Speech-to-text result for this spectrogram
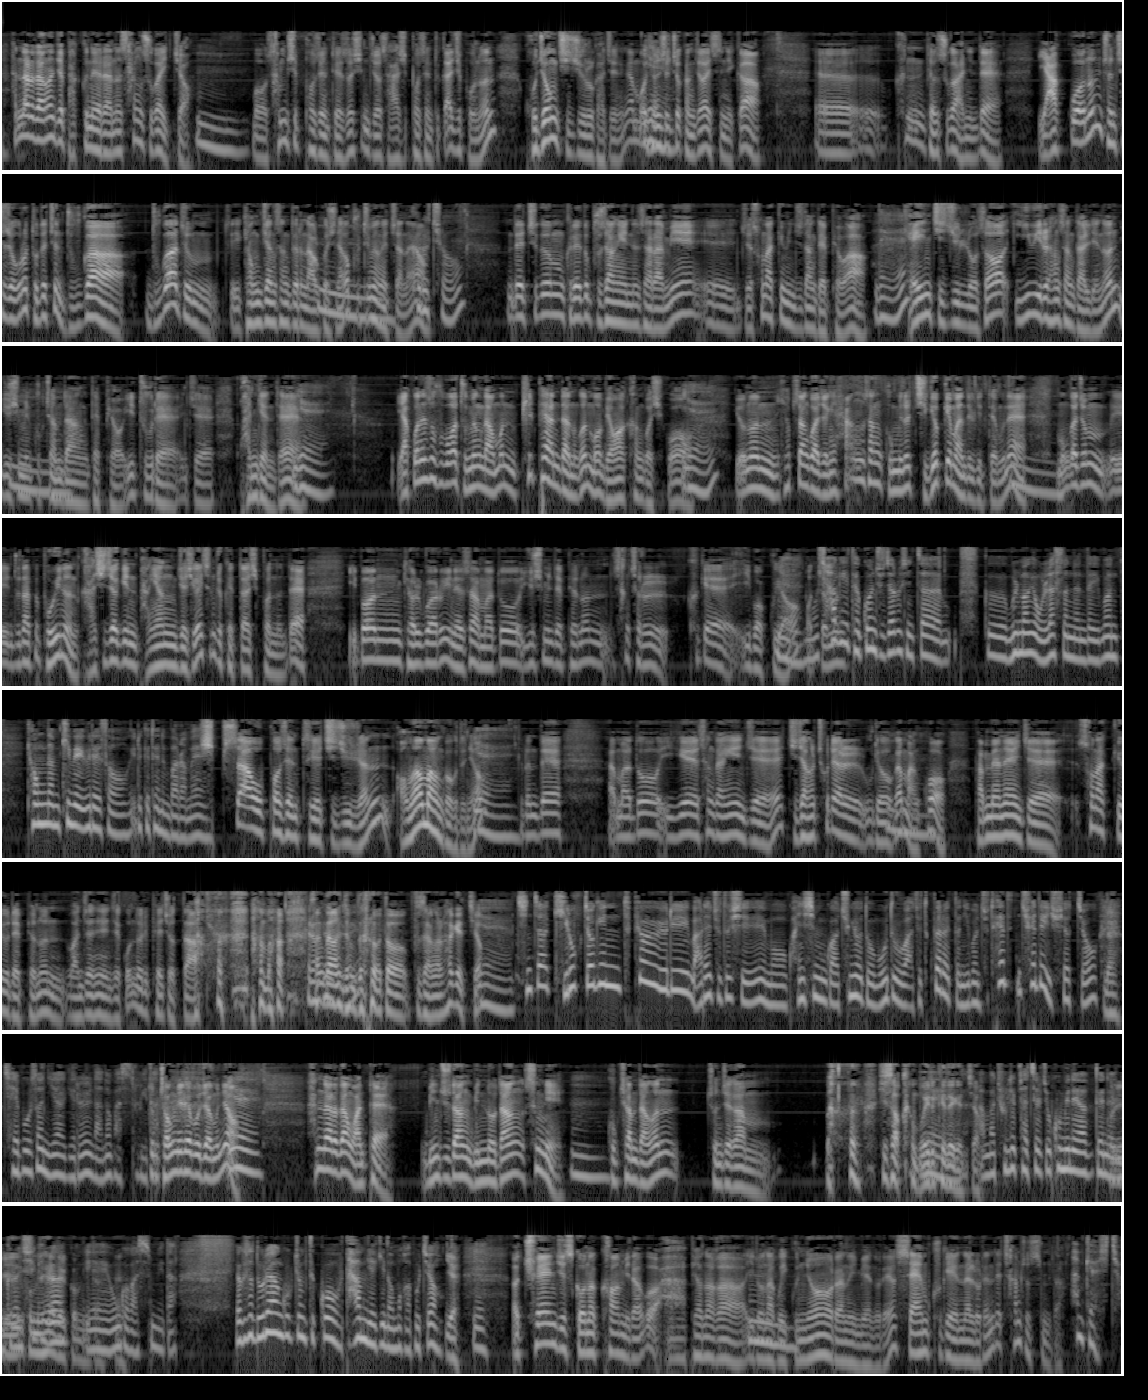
한나라당은 이제 박근혜라는 상수가 있죠. 음. 뭐 30%에서 심지어 40%까지 보는 고정 지지율을 가지는 그러니까 뭐 예. 현실적 강자가 있으니까 에, 큰 변수가 아닌데 야권은 전체적으로 도대체 누가 누가 좀 경쟁 상대로 나올 음. 것이냐가 불투명했잖아요. 그렇죠. 근데 지금 그래도 부상에 있는 사람이 이제 손학규 민주당 대표와 네. 개인 지지율로서 2위를 항상 달리는 유시민 음. 국jam당 대표 이 둘의 이제 관계인데 예. 야권에서 후보가 두 명 나오면 필패한다는 건 뭐 명확한 것이고 예. 요는 협상 과정이 항상 국민을 지겹게 만들기 때문에 음. 뭔가 좀 눈앞에 보이는 가시적인 방향 제시가 있으면 좋겠다 싶었는데 이번 결과로 인해서 아마도 유시민 대표는 상처를 크게 입었고요. 네, 뭐 차기 대권 주자로 진짜 그 물망에 올랐었는데 이번 경남 김해을에서 이렇게 되는 바람에 14, 5%의 지지율이란 어마어마한 거거든요. 예. 그런데 아마도 이게 상당히 이제 지장을 초래할 우려가 음. 많고 반면에 이제 손학규 대표는 완전히 이제 꽃놀이패 줬다. 아마 상당한 정도로 더 부상을 하겠죠. 예, 진짜 기록적인 투표율이 말해주듯이 뭐 관심과 중요도 모두 아주 특별했던 이번 주 최, 최대 이슈였죠. 네. 재보선 이야기를 나눠봤습니다. 좀 정리를 해보자면요. 예. 한나라당 완패, 민주당, 민노당 승리, 음. 국참당은 존재감 희석 뭐 이렇게 예, 되겠죠. 아마 존립 자체를 좀 고민해야 되는 그런 시기가 예, 온것 네. 같습니다. 여기서 노래 한 곡 좀 듣고 다음 얘기 넘어가 보죠. 예. 예. A change is gonna come이라고 아 변화가 일어나고 음. 있군요라는 의미의 노래요. 샘 쿡의 옛날 노래인데 참 좋습니다. 함께 하시죠.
